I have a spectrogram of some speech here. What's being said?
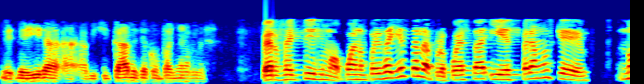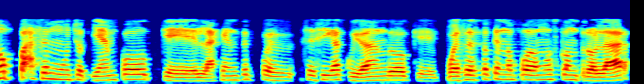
de, ir a, a visitarles y acompañarles. Perfectísimo. Bueno, pues ahí está la propuesta y esperamos que no pase mucho tiempo, que la gente pues se siga cuidando, que pues esto que no podemos controlar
